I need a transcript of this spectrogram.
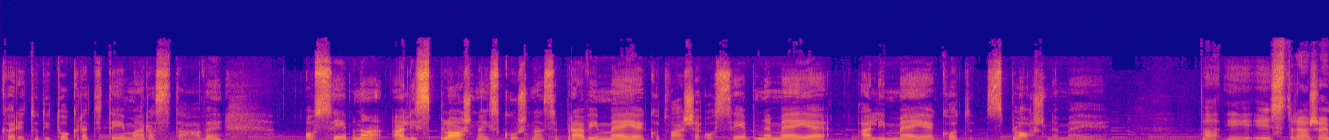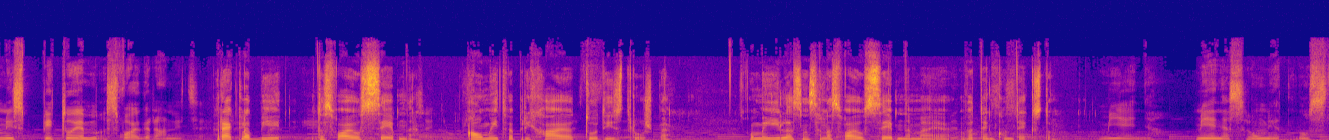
kar je tudi tokrat tema razstave, osebna ali splošna izkušnja, se pravi meje kot vaše osebne meje ali meje kot splošne meje? Pa i istražujem, ispitujem svoje granice. Rekla bi, da svoje osebne, a umetve prihajajo tudi iz družbe. Omejila sem se na svoje osebne meje v tem kontekstu. Mijenja. Mijenja se umjetnost.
